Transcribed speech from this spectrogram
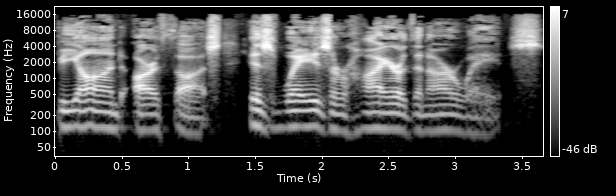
beyond our thoughts, his ways are higher than our ways.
